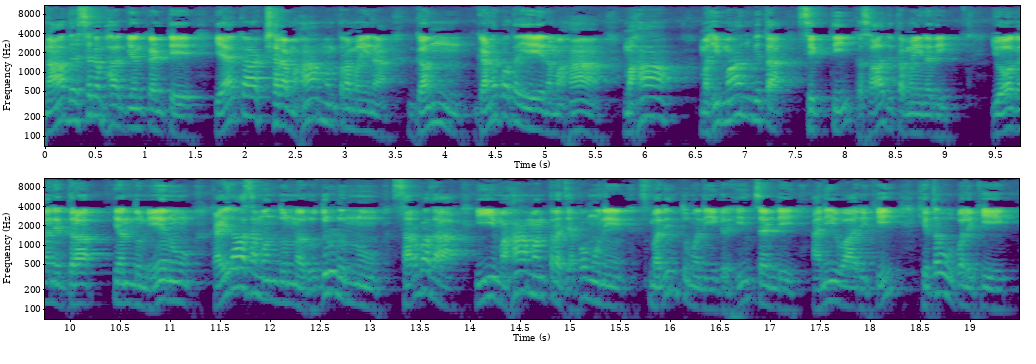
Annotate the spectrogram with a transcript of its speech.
నా దర్శన భాగ్యం కంటే ఏకాక్షర మహామంత్రమైన గం గణపతయే నమ. మహా మహిమాన్విత శక్తి ప్రసాదితమైనది. యోగ నిద్ర ఎందు నేను కైలాసమందున్న రుద్రుడును సర్వదా ఈ మహామంత్ర జపమునే స్మరింతుమని గ్రహించండి. అని వారికి హితవు పలికి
